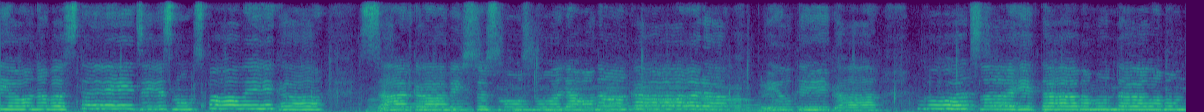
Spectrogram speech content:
jaunava steidzies mums palīgā, sargā visus mūs no ļaunā gara, viltīgā. Gods lai ir tēvam un dēlam un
